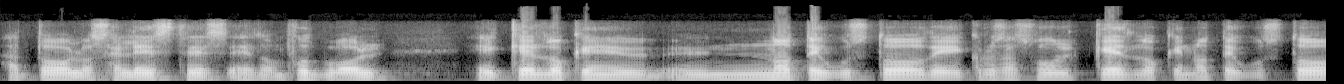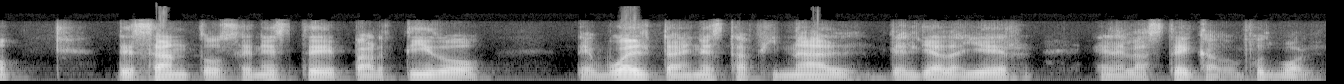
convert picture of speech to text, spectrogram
a todos los celestes, eh, don Fútbol. Eh, ¿Qué es lo que no te gustó de Cruz Azul? ¿Qué es lo que no te gustó de Santos en este partido de vuelta, en esta final del día de ayer en el Azteca, don Fútbol?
